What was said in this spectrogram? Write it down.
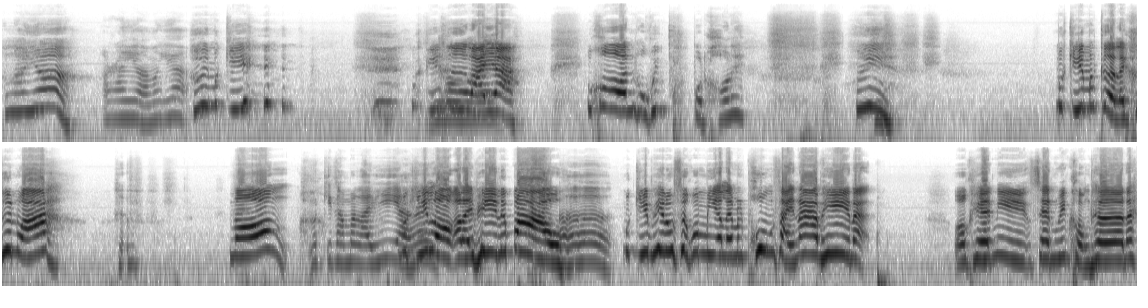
อะไรอะ อะไรอะเมื่อกี้อะเฮ้ยเมื่อกี้ เมื่อกี้คืออะไรอะ ทุกคนโอ้ยปวดคอเลย เฮ้ย เมื่อกี้มันเกิดอะไรขึ้นวะ น้อง เมื่อกี้ทำอะไรพี่อะเมื่อกี้หลอกอะไรพี่หรือเปล่า เออ เมื่อกี้พี่รู้สึกว่ามีอะไรมันพุ่งใส่หน้าพี่น่ะ โอเคนี่แซนด์วิชของเธอนะ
